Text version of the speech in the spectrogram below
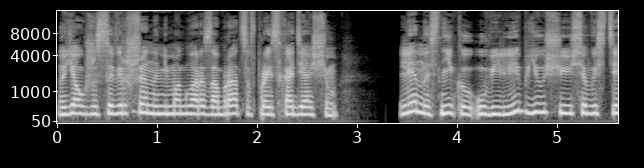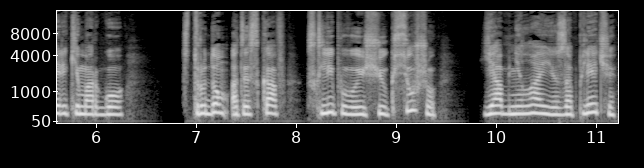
но я уже совершенно не могла разобраться в происходящем. Лена с Никой увели бьющуюся в истерике Марго. С трудом отыскав всхлипывающую Ксюшу, я обняла ее за плечи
